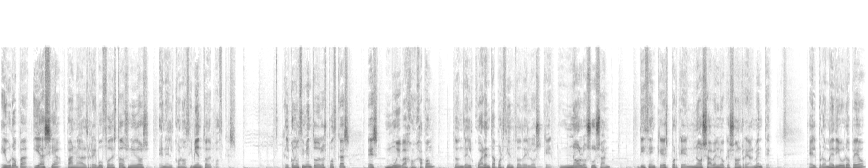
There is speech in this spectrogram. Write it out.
Europa y Asia van al rebufo de Estados Unidos en el conocimiento de podcast. El conocimiento de los podcasts es muy bajo en Japón, donde el 40% de los que no los usan dicen que es porque no saben lo que son realmente. El promedio europeo,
